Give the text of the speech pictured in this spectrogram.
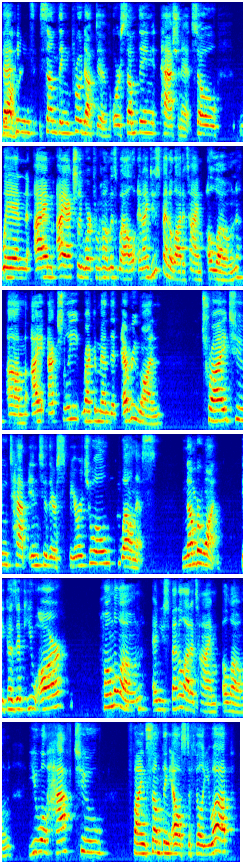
yeah. means something productive or something passionate. So, when I'm I actually work from home as well, and I do spend a lot of time alone. Um, I actually recommend that everyone try to tap into their spiritual wellness. Number one, because if you are home alone and you spend a lot of time alone, you will have to find something else to fill you up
